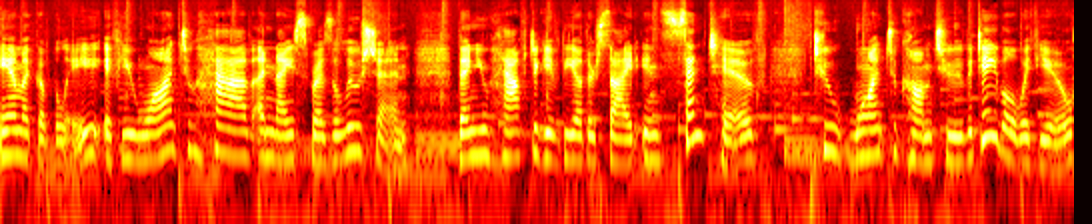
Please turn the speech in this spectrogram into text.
amicably, if you want to have a nice resolution, then you have to give the other side incentive to want to come to the table with you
